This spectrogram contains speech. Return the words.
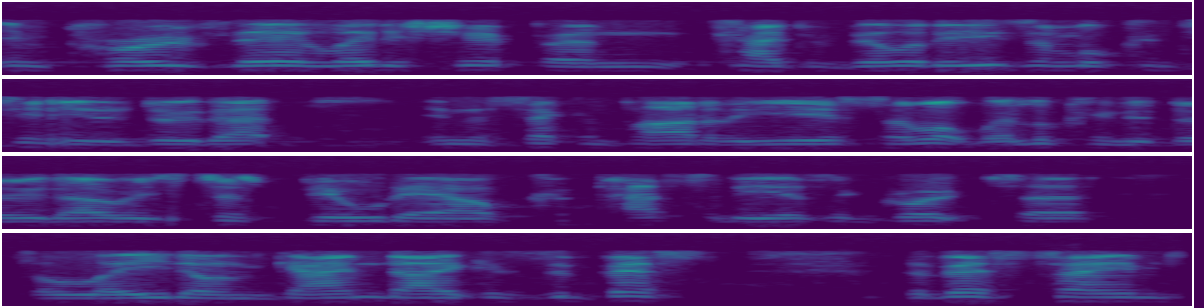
improved their leadership and capabilities, and will continue to do that in the second part of the year. So what we're looking to do though is just build our capacity as a group to, to lead on game day, because the best the best teams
